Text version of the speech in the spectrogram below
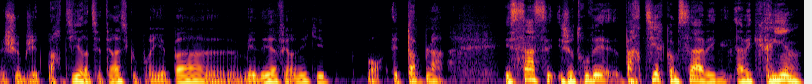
Je suis obligé de partir, etc. Est-ce que vous pourriez pas m'aider à faire une équipe? Bon, et top là. Et ça, c'est, je trouvais partir comme ça avec avec rien.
